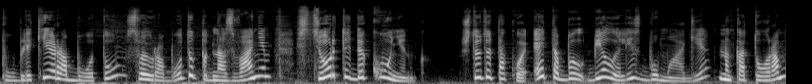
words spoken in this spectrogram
публике работу, свою работу под названием «Стертый де Кунинг». Что это такое? Это был белый лист бумаги, на котором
